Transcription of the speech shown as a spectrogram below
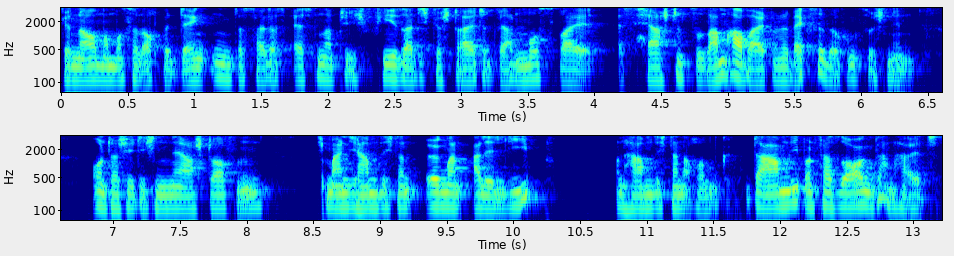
Genau, man muss halt auch bedenken, dass halt das Essen natürlich vielseitig gestaltet werden muss, weil es herrscht eine Zusammenarbeit und eine Wechselwirkung zwischen den unterschiedlichen Nährstoffen. Ich meine, die haben sich dann irgendwann alle lieb und haben sich dann auch im Darm lieb und versorgen dann halt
